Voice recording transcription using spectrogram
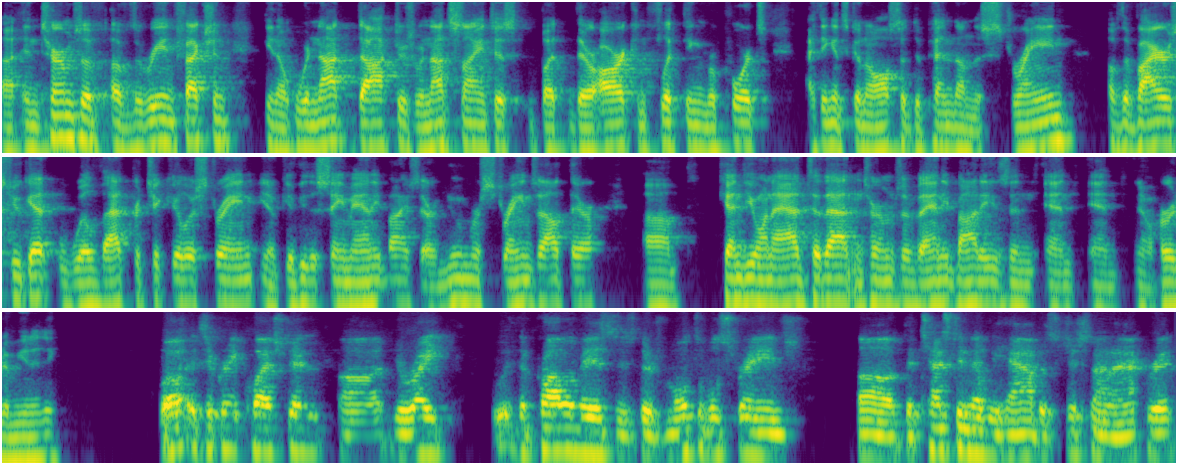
Uh, in terms of, of the reinfection, you know, we're not doctors, we're not scientists, but there are conflicting reports. I think it's going to also depend on the strain of the virus you get. Will that particular strain, you know, give you the same antibodies? There are numerous strains out there. Um, Ken, do you want to add to that in terms of antibodies and, and, and you know, herd immunity? Well, it's a great question. Uh, you're right. The problem is, is there's multiple strains. Uh, the testing that we have is just not accurate.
